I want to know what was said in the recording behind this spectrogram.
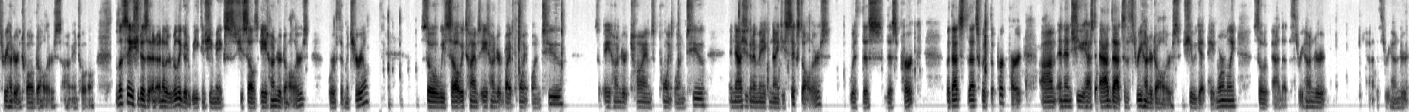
three hundred and twelve dollars uh, in total. But let's say she does an, another really good week and she makes she sells eight hundred dollars worth of material. So we sell it, we times 800 by 0.12. So 800 times 0.12. And now she's gonna make $96 with this, this perk. But that's that's with the perk part. Um, and then she has to add that to the $300 she would get paid normally. So add that to 300, add the 300,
